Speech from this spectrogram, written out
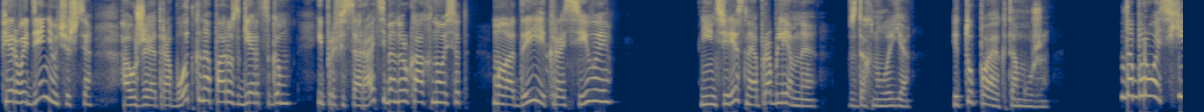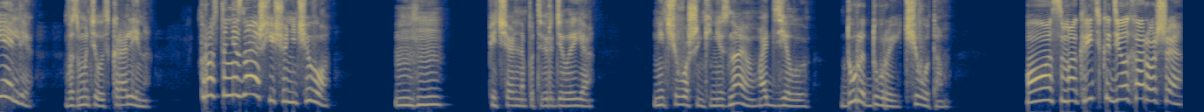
«Первый день учишься, а уже и отработка на пару с герцогом, и профессора тебя на руках носят, молодые и красивые». «Неинтересная, а проблемная», — вздохнула я. «И тупая к тому же». «Да брось, Хелли!» — возмутилась Каролина. «Просто не знаешь еще ничего». «Угу», — печально подтвердила я. Ничегошеньки не знаю, а делаю. Дура дурой, чего там? «О, самокритика — дело хорошее»,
